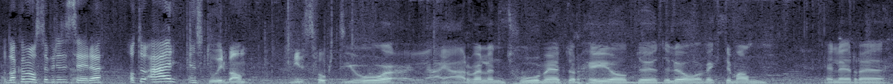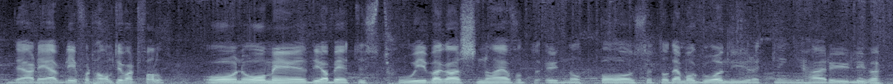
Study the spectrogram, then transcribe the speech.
Og da kan vi også presisere at du er en stor mann. Nils Vogt. Jo, jeg er vel en to meter høy og dødelig overvektig mann. Eller eh, det er det jeg blir fortalt, i hvert fall. Og nå med diabetes 2 i bagasjen har jeg fått øynene opp og sett at jeg må gå en ny retning her i livet.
